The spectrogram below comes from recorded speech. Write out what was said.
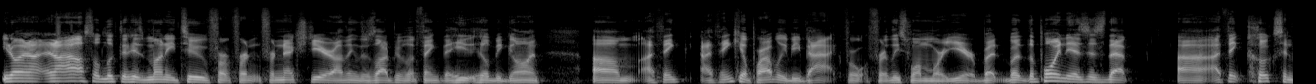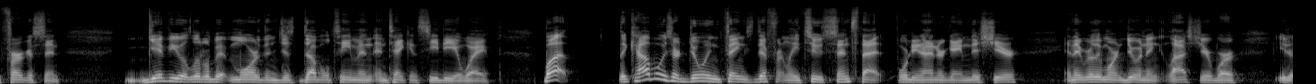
you know, and I, and I also looked at his money too for for for next year. I think there's a lot of people that think that he he'll be gone. Um, I think I think he'll probably be back for for at least one more year. But but the point is is that uh, I think Cooks and Ferguson give you a little bit more than just double team and, and taking CD away. But the Cowboys are doing things differently too since that 49er game this year, and they really weren't doing it last year. Where you know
